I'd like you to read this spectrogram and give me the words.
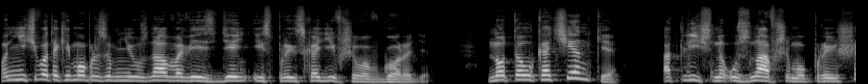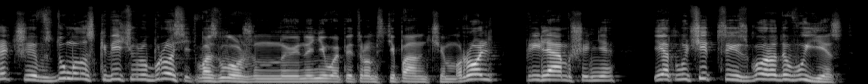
Он ничего таким образом не узнал во весь день из происходившего в городе. Но Толкаченке, отлично узнавшему происшедшее, вздумалось к вечеру бросить возложенную на него Петром Степановичем роль при Лямшине и отлучиться из города в уезд,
